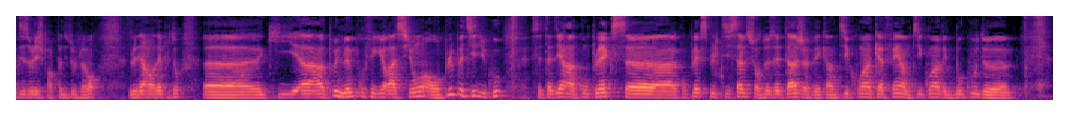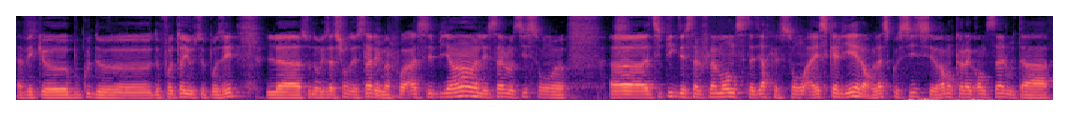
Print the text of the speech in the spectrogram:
désolé je parle pas du tout le flamand, le néerlandais plutôt, qui a un peu une même configuration en plus petit du coup, c'est-à-dire un complexe, un complexe multisalle sur deux étages avec un petit coin café, un petit coin avec beaucoup de, avec beaucoup de, de fauteuils où se poser. La sonorisation des salles est ma foi assez bien. Les salles aussi sont euh, euh, typiques des salles flamandes, c'est-à-dire qu'elles sont à escalier. Alors là, ce coup-ci, c'est vraiment que la grande salle où tu as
